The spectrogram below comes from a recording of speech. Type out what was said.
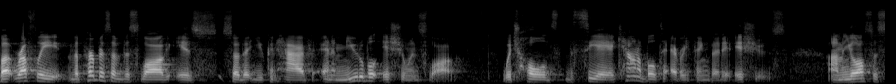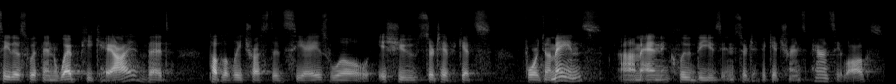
But roughly, the purpose of this log is so that you can have an immutable issuance log which holds the CA accountable to everything that it issues. Um, you'll also see this within WebPKI, that publicly trusted CAs will issue certificates for domains um, and include these in certificate transparency logs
